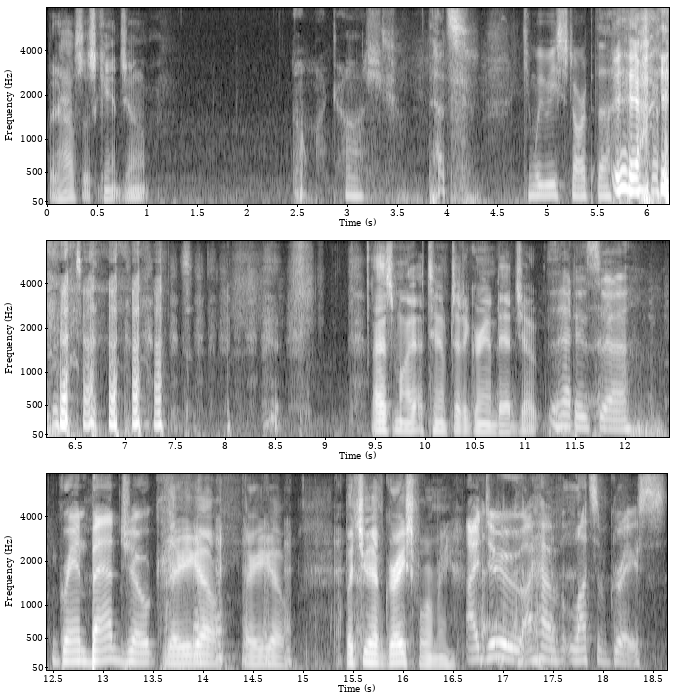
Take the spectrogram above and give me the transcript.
But houses can't jump. Oh, my gosh. That's. Can we restart the? Yeah. That's my attempt at a granddad joke. that is a grand bad joke. There you go. There you go. But you have grace for me. I do. I have lots of grace.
